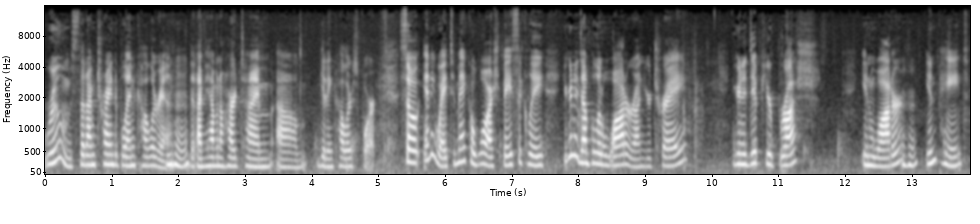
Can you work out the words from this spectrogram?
rooms that I'm trying to blend color in, mm -hmm. that I'm having a hard time um, getting colors for. So anyway, to make a wash, basically you're going to dump a little water on your tray. You're going to dip your brush in water, mm -hmm. in paint,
